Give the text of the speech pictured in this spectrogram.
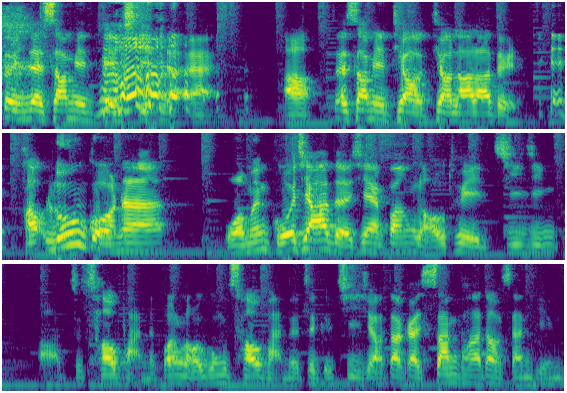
都已经在上面变心了，哎，好，在上面跳跳啦啦队。好，如果呢，我们国家的现在帮劳退基金啊，就操盘的，帮劳工操盘的这个绩效大概三趴到三点五，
